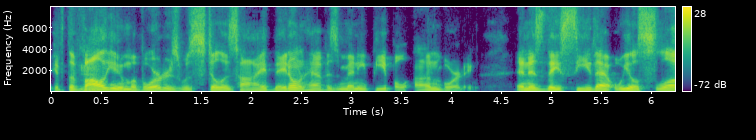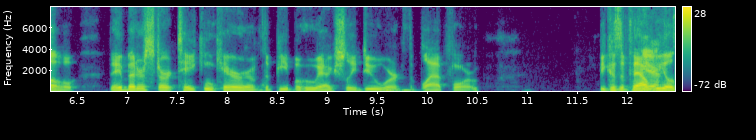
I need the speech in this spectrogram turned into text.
If the mm. volume of orders was still as high, they don't have as many people onboarding. And as they see that wheel slow, they better start taking care of the people who actually do work the platform because if that yeah. wheel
